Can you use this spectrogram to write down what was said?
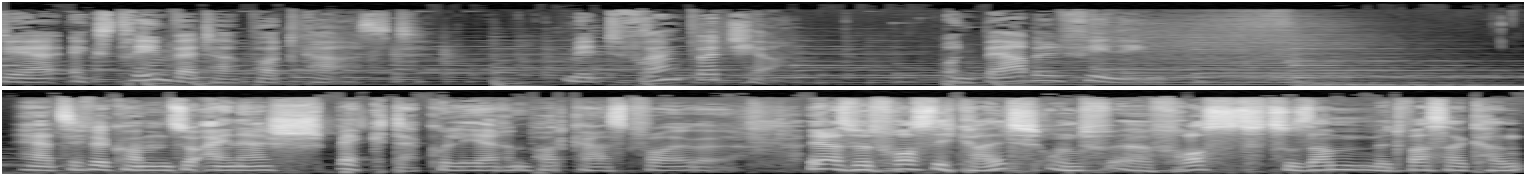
Der Extremwetter-Podcast mit Frank Böttcher und Bärbel Feening. Herzlich willkommen zu einer spektakulären Podcast-Folge. Ja, es wird frostig kalt und äh, Frost zusammen mit Wasser kann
